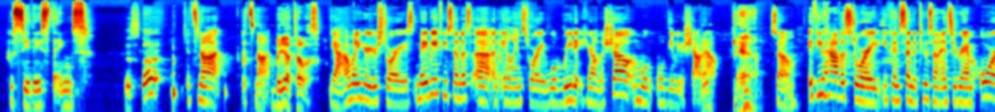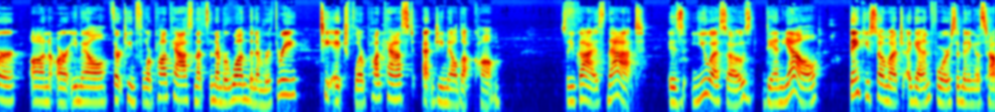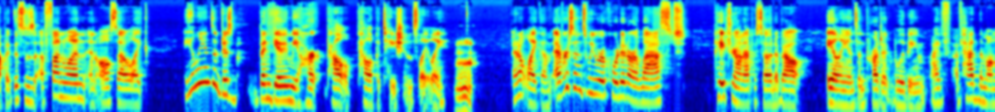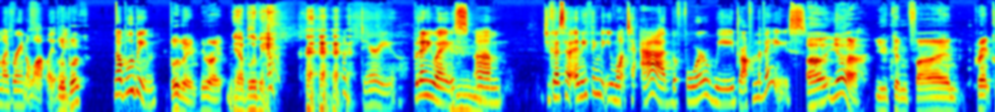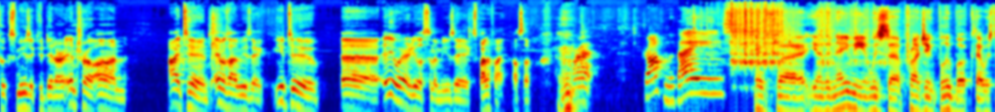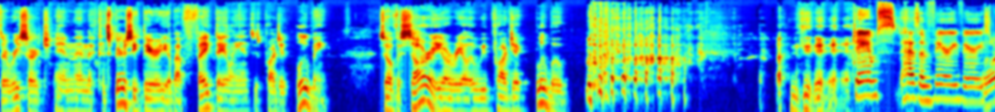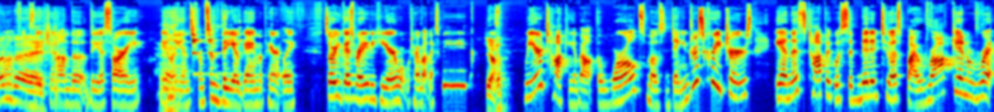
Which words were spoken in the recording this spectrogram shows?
who see these things. It's not. It's not. It's not. But yeah, tell us. Yeah, I want to hear your stories. Maybe if you send us uh, an alien story, we'll read it here on the show and we'll we'll give you a shout Yeah. out. Yeah. So if you have a story, you can send it to us on Instagram or on our email, 13th Floor Podcast. And that's the number one, the number three, TH Floor Podcast at gmail.com. So, you guys, that is USOs. Danielle, thank you so much again for submitting this topic. This was a fun one. And also, like, aliens have just been giving me heart pal- palpitations lately. Mm. I don't like them. Ever since we recorded our last Patreon episode about aliens and Project Bluebeam, I've I've had them on my brain a lot lately. Blue book, No, Bluebeam. Bluebeam. You're right. Yeah, Bluebeam. How dare you? But anyways, Mm. um, do you guys have anything that you want to add before we draw from the vase? Uh, yeah, you can find Grant Cook's music, who did our intro on iTunes, Amazon Music, YouTube, uh, anywhere you listen to music, Spotify also. All right, draw from the vase. if uh, yeah, the Navy it was uh, Project Blue Book that was the research, and then the conspiracy theory about faked aliens is Project Blue Beam. So if Asari are real, it would be Project Blue Boob. James has a very, very strong fixation on the the Asari aliens from some video game, apparently. So, are you guys ready to hear what we're talking about next week? yeah. Yep. We are talking about the world's most dangerous creatures, and this topic was submitted to us by Rockin' Rick.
